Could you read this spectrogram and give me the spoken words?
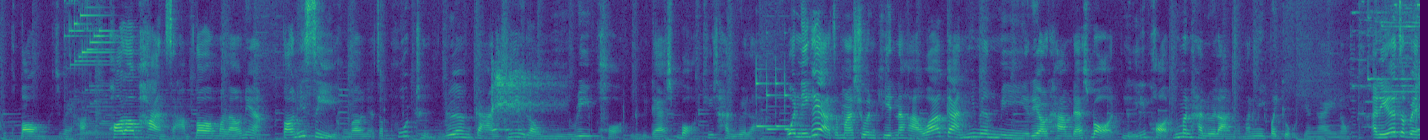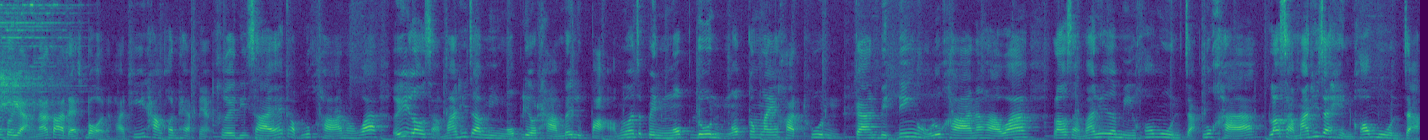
ถูกต้องใช่ไหมคะพอเราผ่าน 3 ตอนมาแล้วเนี่ยตอนทีสี่4 ของเราเนี่ยจะพูดถึงเรื่องการที่เรามีรีพอร์ตหรือแดชบอร์ดที่ทันเวลา วันนี้ก็อยากจะมาชวนคิดนะคะว่าการที่มันมีเรียลไทม์แดชบอร์ดหรือรีพอร์ตที่มันทันเวลาเนี่ยมันมีประโยชน์ยังไงเนาะ อันนี้ก็จะเป็นตัวอย่างหน้าตาแดชบอร์ดนะคะ ที่ทางคอนแทคเนี่ยเคยดีไซน์ให้กับลูกค้าเนาะว่า เอ้ยเราสามารถที่จะมีงบเรียลไทม์ได้หรือเปล่า ไม่ว่าจะเป็นงบดุล งบกำไรขาดทุน การบิดดิ้งของลูกค้านะคะว่าเราสามารถที่จะมีข้อมูลจากลูกค้า เราสามารถที่จะเห็นข้อมูลจาก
